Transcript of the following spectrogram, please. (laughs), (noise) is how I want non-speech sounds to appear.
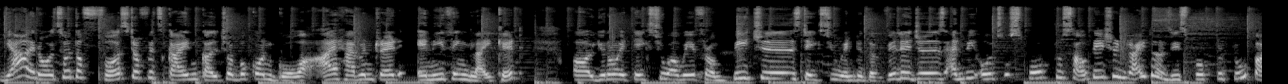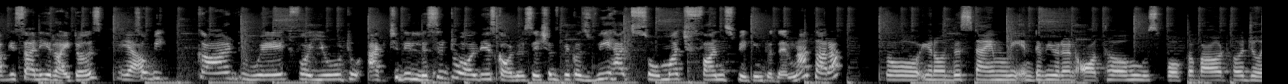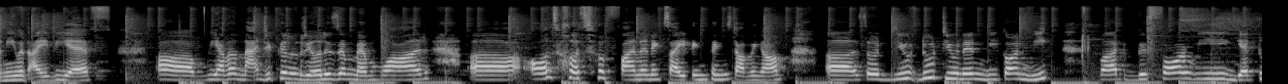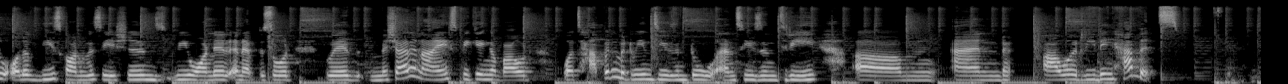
Yeah, and also the first of its kind culture book on Goa. I haven't read anything like it. Uh, you know, it takes you away from beaches, takes you into the villages, and we also spoke to South Asian writers. We spoke to two Pakistani writers. Yeah. So we can't wait for you to actually listen to all these conversations because we had so much fun speaking to them, na Tara? So, you know, this time we interviewed an author who spoke about her journey with IVF. Uh, we have a magical realism memoir, uh, all (laughs) sorts of fun and exciting things coming up. Uh, so do, do tune in week on week. But before we get to all of these conversations, we wanted an episode with Michelle and I speaking about what's happened between season two and season three um, and our reading habits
